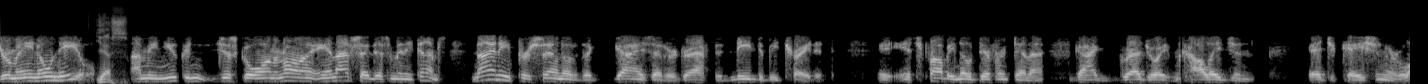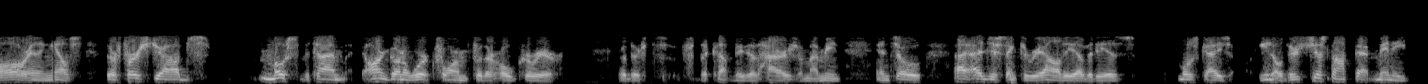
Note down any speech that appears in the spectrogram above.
Jermaine O'Neal. Yes. I mean, you can just go on and on. And I've said this many times 90% of the guys that are drafted need to be traded. It's probably no different than a guy graduating college and education or law or anything else. Their first jobs, most of the time, aren't going to work for them for their whole career or their, the company that hires them. I mean, and so I, I just think the reality of it is most guys, you know, there's just not that many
